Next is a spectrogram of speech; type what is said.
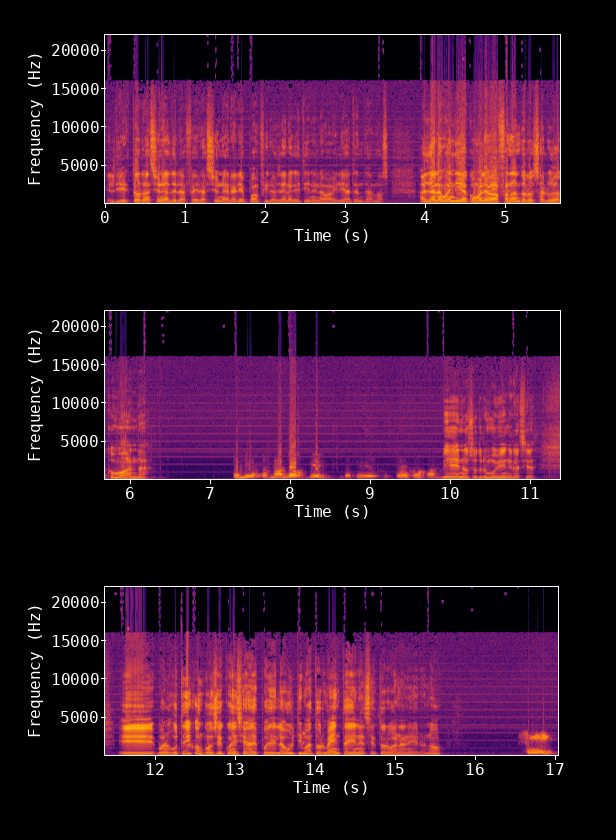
el director nacional de la Federación Agraria Pánfilo Ayala, que tiene la amabilidad de atendernos. Ayala, buen día, ¿cómo le va Fernando? Lo saluda, ¿cómo anda? Buen día, Fernando. Bien, gracias. ¿Ustedes cómo están? Bien, nosotros muy bien, gracias. Eh, bueno, ustedes con consecuencias después de la última tormenta ahí en el sector bananero, ¿no? Sí,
